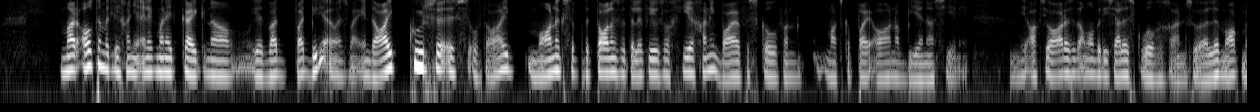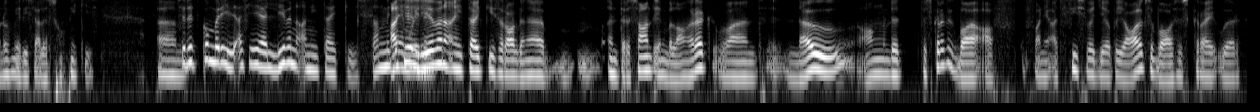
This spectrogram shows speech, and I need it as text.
Maar ultimately gaan jy eintlik maar net kyk na weet wat wat bied die ouens my en daai koerse is of daai maandelikse betalings wat hulle vir jou sal gee gaan nie baie verskil van maatskappy A na B na C nie. Die aktuaries het almal by dieselfde skool gegaan, so hulle maak min of meer dieselfde sommetjies. Ehm um, So dit kom by die as jy 'n lewende anniteit kies, dan moet jy As jy 'n lewende anniteit kies, raak dinge interessant en belangrik want nou hang dit verskriklik baie af van die advies wat jy op 'n jaarlikse basis kry oor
